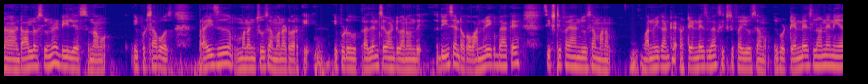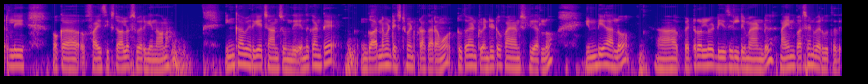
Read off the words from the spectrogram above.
డాలర్స్లోనే డీల్ చేస్తున్నాము. ఇప్పుడు సపోజ్ ప్రైస్ మనం చూసాం మొన్నటి వరకు. ఇప్పుడు ప్రజెంట్ సెవెంటీ వన్ ఉంది. రీసెంట్ ఒక వన్ వీక్ బ్యాకే సిక్స్టీ ఫైవ్ అని చూసాం మనం. వన్ వీక్ అంటే ten days back sixty five చూసాము. ఇప్పుడు టెన్ డేస్లోనే నియర్లీ ఒక ఫైవ్ సిక్స్ డాలర్స్ పెరిగింది అవునా? ఇంకా పెరిగే ఛాన్స్ ఉంది. ఎందుకంటే గవర్నమెంట్ ఎస్టిమేట్ ప్రకారము two thousand twenty two financial ఇయర్లో ఇండియాలో petrol diesel demand nine percent పెరుగుతుంది.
